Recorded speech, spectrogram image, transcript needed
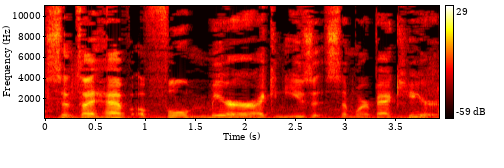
since I have a full mirror, I can use it somewhere back here.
